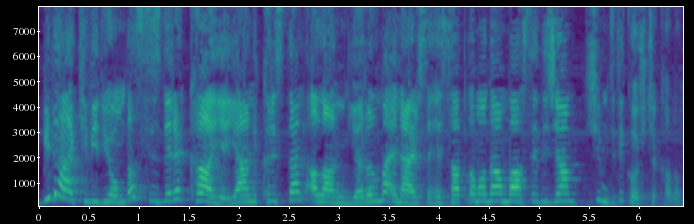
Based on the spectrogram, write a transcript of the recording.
Bir dahaki videomda sizlere K'ye yani kristal alan yarılma enerjisi hesaplamadan bahsedeceğim. Şimdilik hoşçakalın.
